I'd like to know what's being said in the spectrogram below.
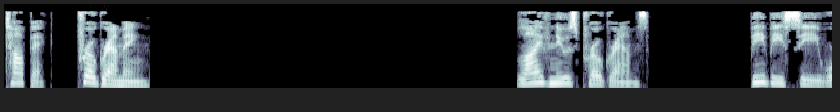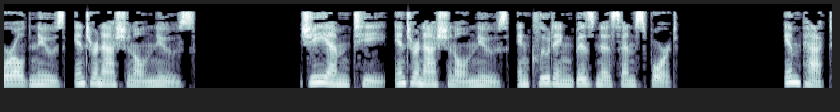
Topic: Programming. Live news programs BBC World News, International News. GMT, International News, including business and sport. Impact,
